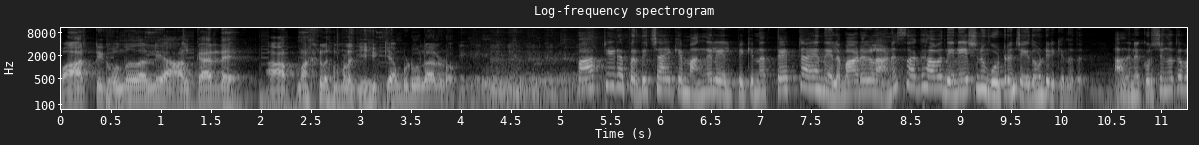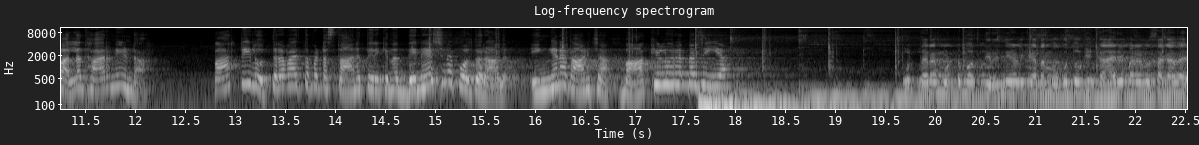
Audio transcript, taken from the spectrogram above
പാർട്ടി കൊന്നു തള്ളിയ ആൾക്കാരുടെ ആത്മാക്കൾ നമ്മളെ ജീവിക്കാൻ വിടൂലോ പാർട്ടിയുടെ പ്രതിച്ഛായയ്ക്ക് മങ്ങലേൽപ്പിക്കുന്ന തെറ്റായ നിലപാടുകളാണ് സഖാവ് ദിനേശനും കൂട്ടരും ചെയ്തുകൊണ്ടിരിക്കുന്നത്. അതിനെക്കുറിച്ച് നിങ്ങൾക്ക് വല്ല ധാരണയുണ്ടാ? പാർട്ടിയിൽ ഉത്തരവാദിത്തപ്പെട്ട സ്ഥാനത്തിരിക്കുന്ന ദിനേശിനെ പോലത്തെ ഒരാൾ. ഇങ്ങനെ കാണിച്ച ബാക്കിയുള്ളവരെന്താ ചെയ്യാ? ഉത്തരം മുട്ടുമ്പോ തിരിഞ്ഞു കളിക്കാതെ മുഖത്തൂക്കി കാര്യം പറയുന്ന സഖാവേ.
